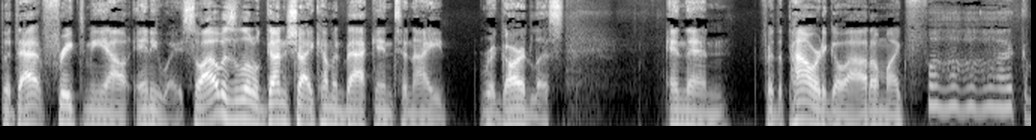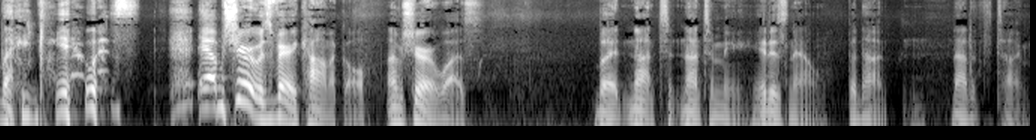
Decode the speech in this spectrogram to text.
But that freaked me out anyway. So I was a little gun shy coming back in tonight, regardless. And then for the power to go out, I'm like, fuck. Like it was. I'm sure it was very comical. I'm sure it was, but not to, not to me. It is now, but not not at the time.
